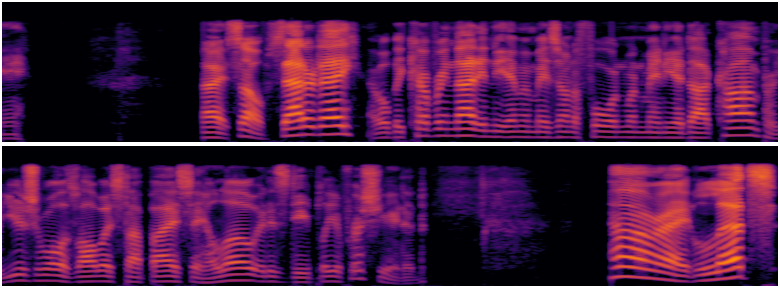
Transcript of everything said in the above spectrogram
eh. All right, so Saturday, I will be covering that in the MMA Zone of 411mania.com. Per usual, as always, stop by, say hello. It is deeply appreciated. All right, let's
